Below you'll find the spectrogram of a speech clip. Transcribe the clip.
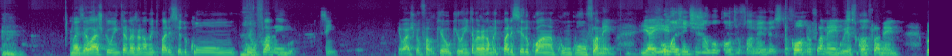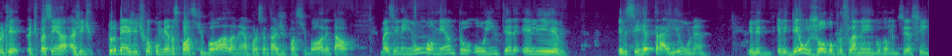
mas eu acho que o Inter vai jogar muito parecido com, com o Flamengo. Sim. Eu acho que, eu, que, o, que o Inter vai jogar muito parecido com, a, com, com o Flamengo. E aí, Como a gente jogou contra o Flamengo? Tá contra o Flamengo, isso, contra o Flamengo. Porque, tipo assim, a, a, gente. Tudo bem, a gente ficou com menos posse de bola, né? A porcentagem de posse de bola e tal. Mas em nenhum momento o Inter ele, ele se retraiu, né? Ele, ele deu o jogo para o Flamengo, vamos dizer assim.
